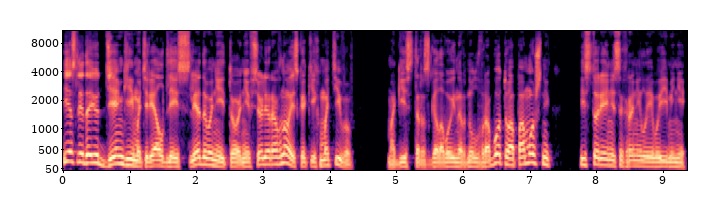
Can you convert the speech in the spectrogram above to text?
Если дают деньги и материал для исследований, то не все ли равно, из каких мотивов? Магистр с головой нырнул в работу, а помощник, история не сохранила его имени,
